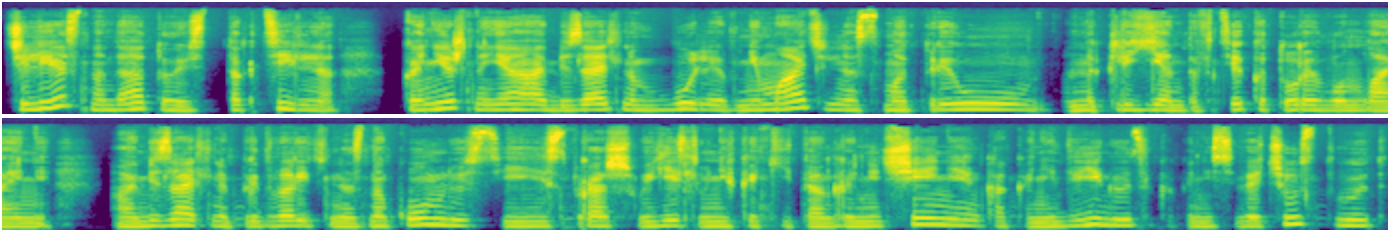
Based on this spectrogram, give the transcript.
телесно, да, то есть тактильно. Конечно, я обязательно более внимательно смотрю на клиентов, те, которые в онлайне. Обязательно предварительно знакомлюсь и спрашиваю, есть ли у них какие-то ограничения, как они двигаются, как они себя чувствуют.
